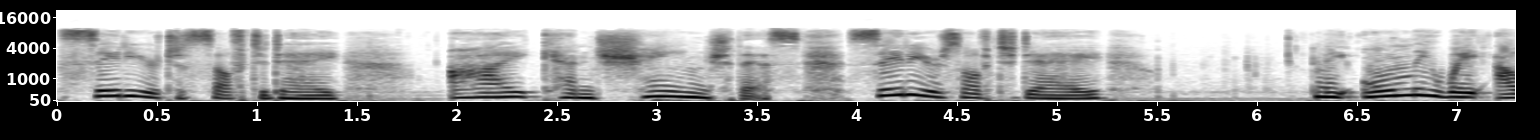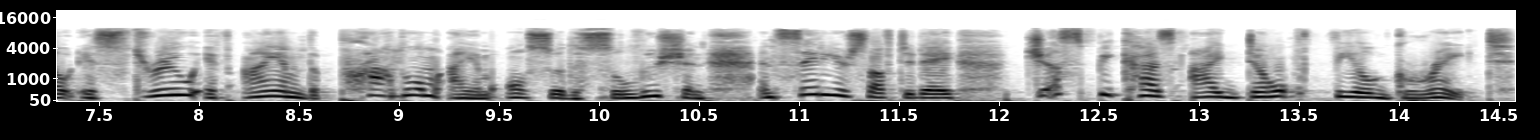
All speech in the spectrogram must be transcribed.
Say to yourself today, I can change this. Say to yourself today, the only way out is through. If I am the problem, I am also the solution. And say to yourself today, just because I don't feel great,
